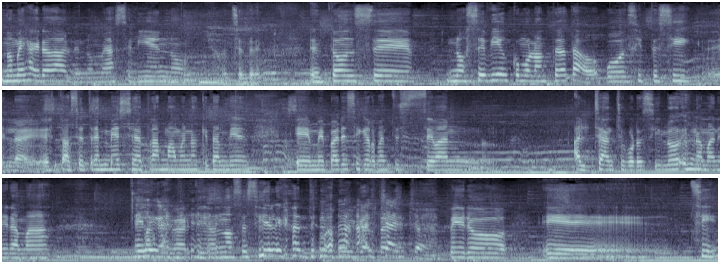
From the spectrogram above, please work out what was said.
no me es agradable, no me hace bien, no, etc. Entonces, no sé bien cómo lo han tratado. Puedo decirte sí, hace tres meses atrás más o menos que también eh, me parece que de repente se van al chancho, por decirlo de una manera más... Elegante. no sé si elegante, más vulgar al chancho. Pero... Eh, sí,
